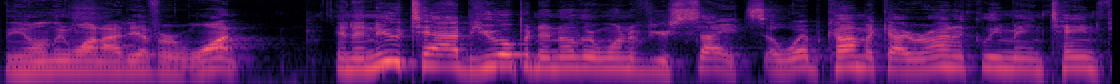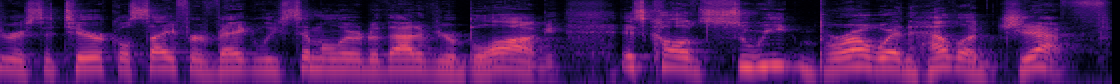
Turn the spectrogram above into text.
The only one I'd ever want. In a new tab, you open another one of your sites, a webcomic ironically maintained through a satirical cipher vaguely similar to that of your blog. It's called Sweet Bro and Hella Jeff.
